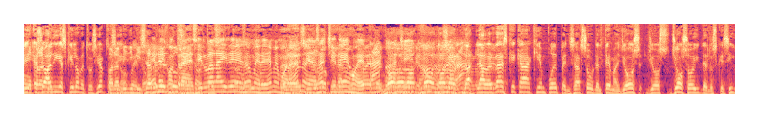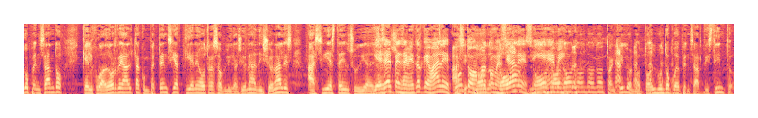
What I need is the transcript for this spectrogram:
sí. eso a mi- 10 kilómetros, ¿cierto? para minimizar riesgos- contradecirlo al aire, eso merece uno esa que chile la de trampa, No, no, no, la verdad es que cada quien puede pensar sobre el tema. Yo, yo, yo soy de los que sigo pensando que el jugador de alta competencia tiene otras obligaciones adicionales, así esté en su día de Y ese es el descanso. pensamiento que vale, punto, Así- vamos no, a no, comerciales. sí, No, no, no, no, no, no, tranquilo, no todo el mundo puede pensar distinto.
